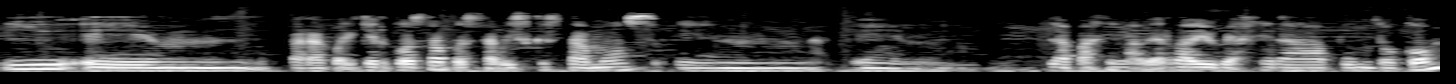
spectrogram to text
y em, para cualquier cosa, pues sabéis que estamos en, la página de radioviajera.com,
